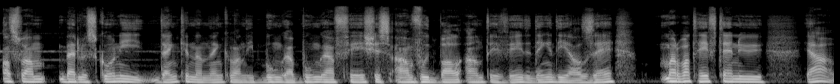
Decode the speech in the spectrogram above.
Als we aan Berlusconi denken, dan denken we aan die boonga boonga feestjes, aan voetbal, aan tv, de dingen die je al zei. Maar wat heeft hij nu, ja,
